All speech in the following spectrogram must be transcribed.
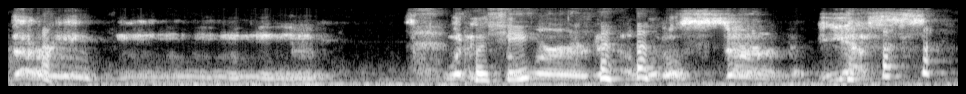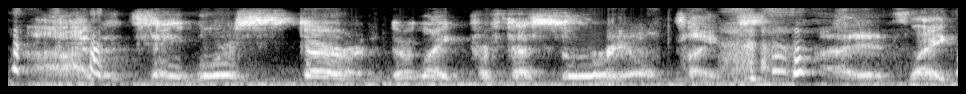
very, mm, what is Pushy? the word? A little stern. Yes. I would say more stern. They're like professorial types. Uh, it's like,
